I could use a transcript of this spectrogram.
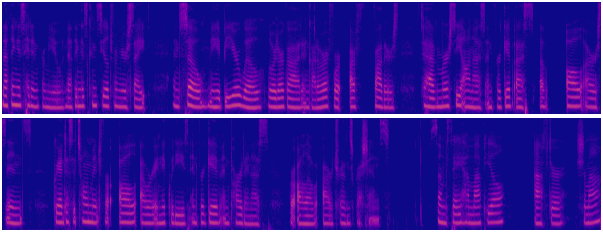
Nothing is hidden from you, nothing is concealed from your sight. And so may it be your will, Lord our God and God of our, for- our fathers, to have mercy on us and forgive us of all our sins. Grant us atonement for all our iniquities and forgive and pardon us for all our, our transgressions. Some say Hamapil after Shema.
